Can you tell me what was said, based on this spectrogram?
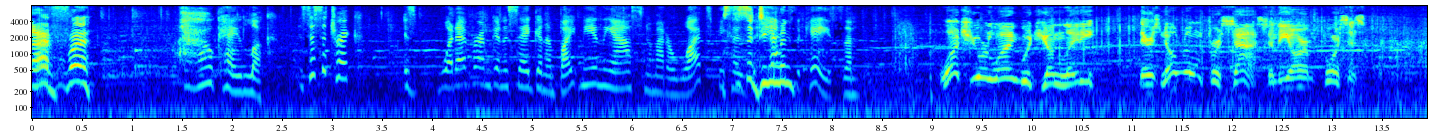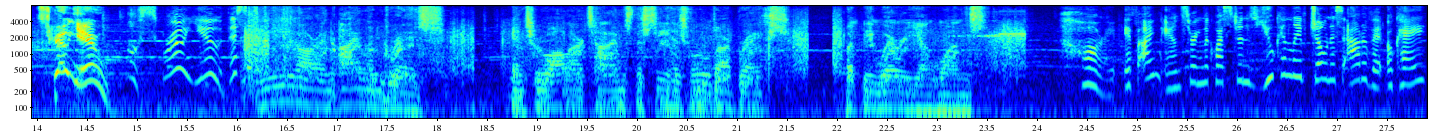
I've, uh... Okay, look. Is this a trick? Is whatever I'm gonna say gonna bite me in the ass no matter what? Because this a if that's the case, then Watch your language, young lady. There's no room for sass in the armed forces. Screw you! Oh, screw you. This is We are an island race, and through all our times the sea has ruled our breaks. But be wary, young ones. All right. If I'm answering the questions, you can leave Jonas out of it, okay?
